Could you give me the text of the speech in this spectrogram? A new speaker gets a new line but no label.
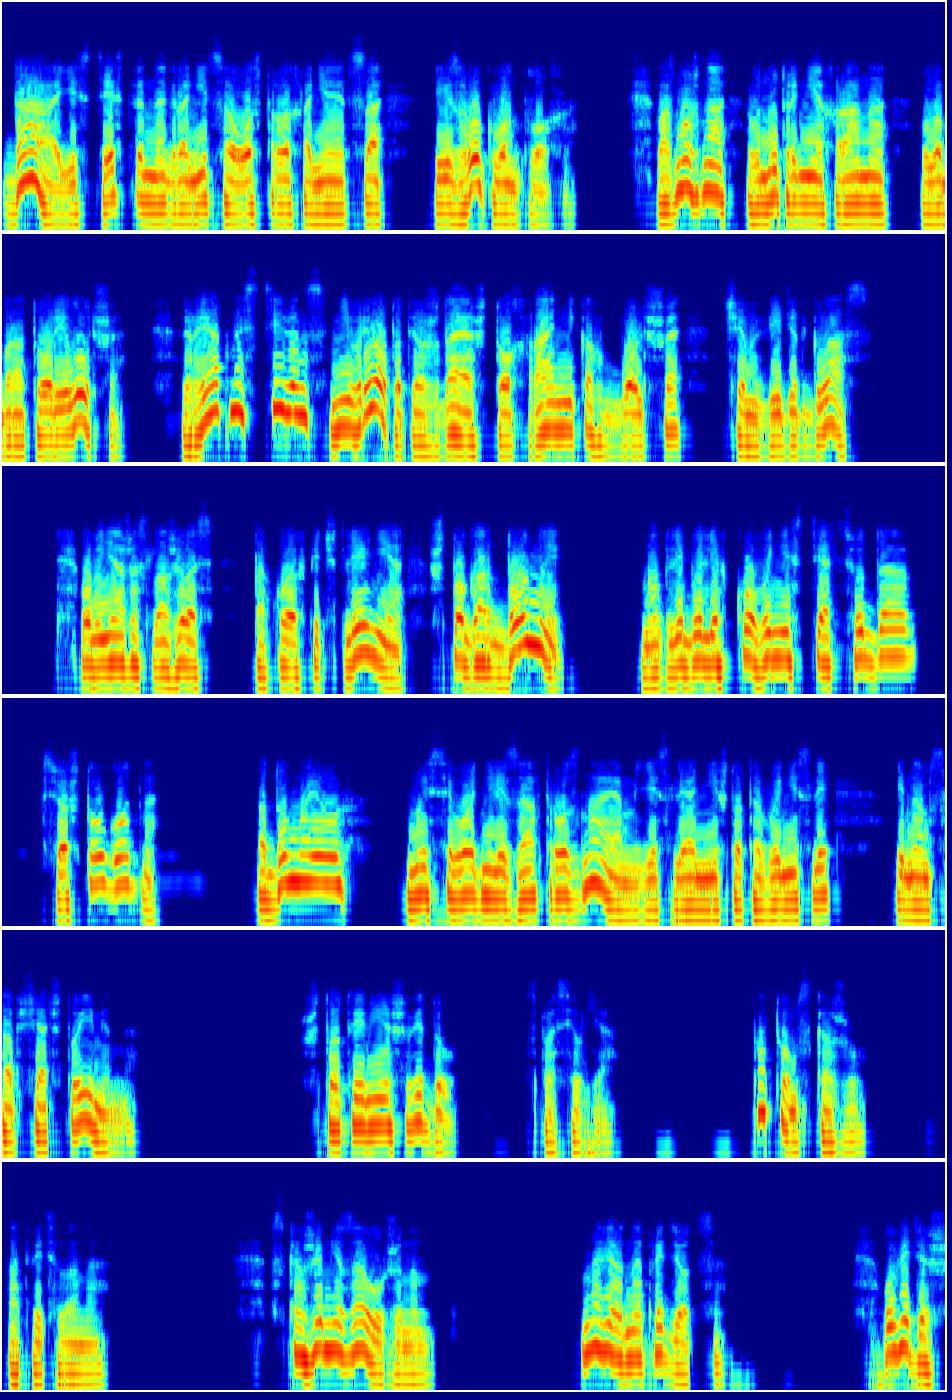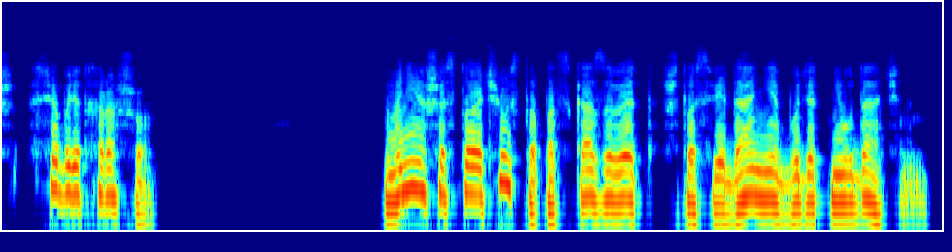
Да, естественная граница острова охраняется из рук вон плохо. Возможно, внутренняя охрана в лаборатории лучше. Вероятно, Стивенс не врет, утверждая, что охранников больше, чем видит глаз. У меня же сложилось такое впечатление, что гордоны могли бы легко вынести отсюда все, что угодно. Думаю, мы сегодня или завтра узнаем, если они что-то вынесли, и нам сообщат, что именно. — Что ты имеешь в виду? — спросил я. — Потом скажу, — ответила она. — Скажи мне за ужином. Наверное, придется. Увидишь, все будет хорошо. Мне шестое чувство подсказывает, что свидание будет неудачным.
